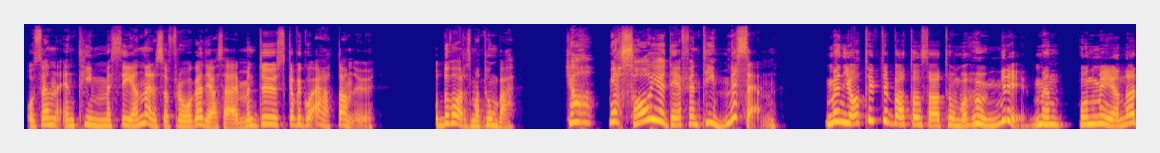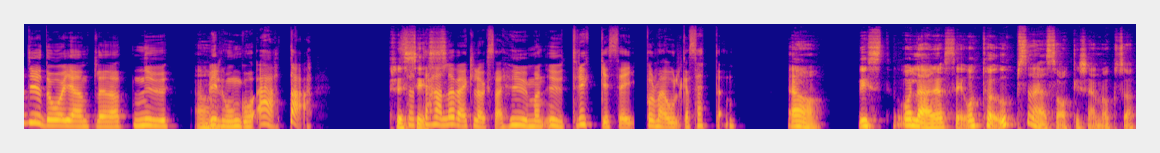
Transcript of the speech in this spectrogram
Och sen en timme senare så frågade jag så här, men du ska vi gå och äta nu? Och då var det som att hon bara, ja, men jag sa ju det för en timme sen. Men jag tyckte bara att hon sa att hon var hungrig. Men hon menade ju då egentligen att nu Ja, vill hon gå och äta. Så precis. att det handlar verkligen också om hur man uttrycker sig på de här olika sätten. Ja, visst. Och lära sig och ta upp sådana här saker sen också.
